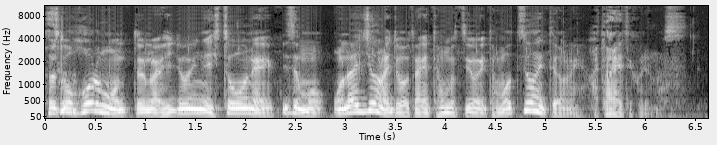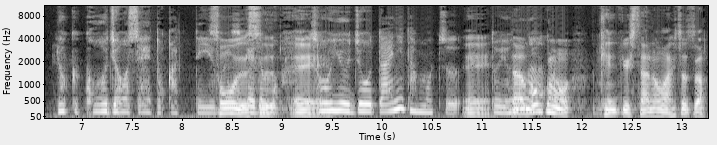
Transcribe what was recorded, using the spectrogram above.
それとホルモンっていうのは非常にね、人をね、いつも同じような状態に保つように保つようにっていうのはね、働いてくれます。よく恒常性とかっていうんですけども、そうええ、そういう状態に保つというのが、え、だから僕の研究したのは、一つは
